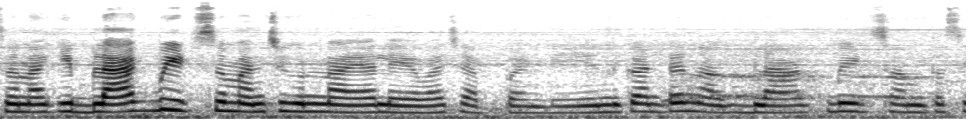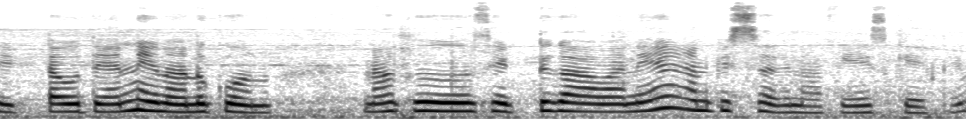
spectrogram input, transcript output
సో నాకు ఈ బ్లాక్ బీట్స్ మంచిగా ఉన్నాయా లేవా చెప్పండి. ఎందుకంటే నాకు బ్లాక్ బీట్స్ అంత సెట్ అవుతాయని నేను అనుకోను. నాకు సెట్ కావనే అనిపిస్తుంది నా ఫేస్కి అయితే.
